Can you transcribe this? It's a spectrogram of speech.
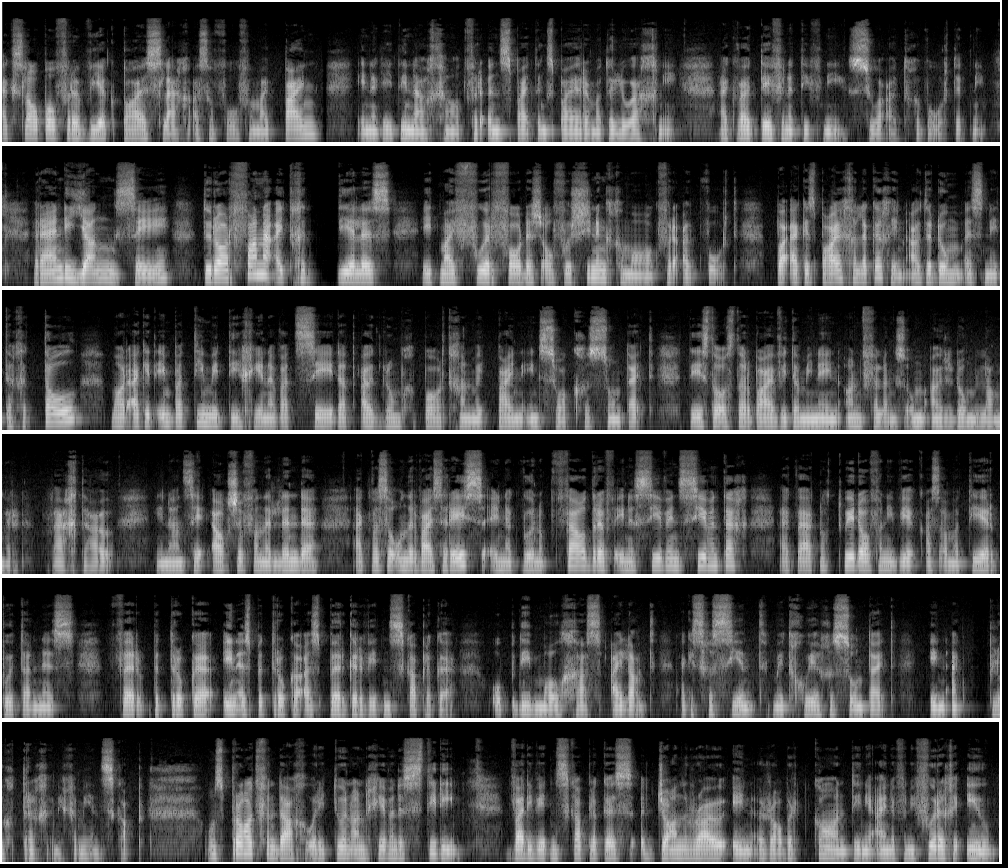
Ek slaap al vir 'n week baie sleg as gevolg van my pyn en ek het nie nou geld vir inspuitings by 'n reumatoloog nie. Ek wou definitief nie so oud geword het nie. Randy Young sê toe daar vanne uitgedeel is, het my voorvaders al voorsiening gemaak vir oud word ek is baie gelukkig en ouderdom is net 'n getal, maar ek het empatie met diegene wat sê dat ouderdom gepaard gaan met pyn en swak gesondheid. Deesdae is daar baie vitamiene en aanvullings om ouderdom langer weg te hou. En dan sê Elsje van der Linde, ek was 'n onderwyseres en ek woon op Veldrif en is 77. Ek werk nog 2 dae van die week as amateur botanis vir betrokke en is betrokke as burgerwetenskaplike op die Malgas eiland. Ek is geseënd met goeie gesondheid en ek ploeg terug in die gemeenskap. Ons praat vandag oor die toonaangewende studie wat die wetenskaplikes John Rowe en Robert Kahn teen die einde van die vorige eeu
